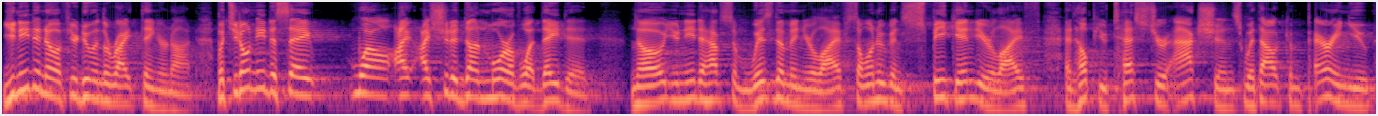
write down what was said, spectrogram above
You need to know if you're doing the right thing or not. But you don't need to say, well, I, I should have done more of what they did. No, you need to have some wisdom in your life, someone who can speak into your life and help you test your actions without comparing you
